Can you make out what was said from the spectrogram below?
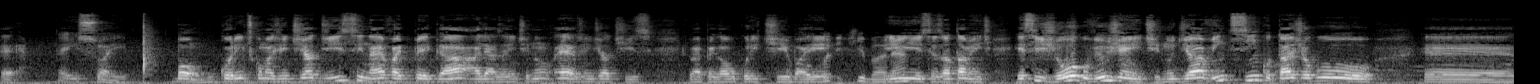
É, é isso aí. Bom, o Corinthians, como a gente já disse, né, vai pegar, aliás, a gente não, é, a gente já disse que vai pegar o Curitiba aí. Curitiba, né? Isso, exatamente. Esse jogo, viu, gente? No dia 25, tá? Jogo. É,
